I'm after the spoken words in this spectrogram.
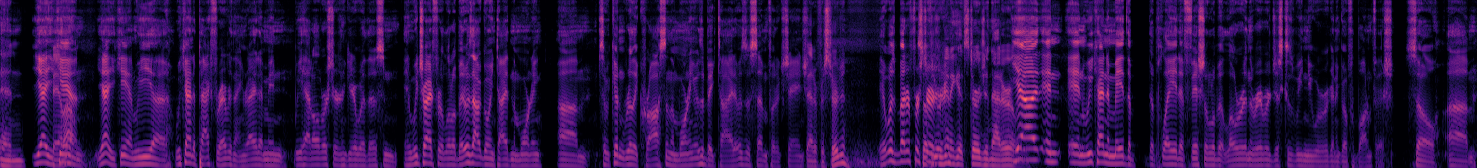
and Yeah, you can. Yeah, you can. We uh we kind of packed for everything, right? I mean, we had all of our sturgeon gear with us, and and we tried for a little bit. It was outgoing tide in the morning, um, so we couldn't really cross in the morning. It was a big tide. It was a seven foot exchange. better for sturgeon. It was better for So if sturgeon. you were gonna get sturgeon that early, yeah, and and we kind of made the the play to fish a little bit lower in the river just because we knew we were going to go for bottom fish. So um,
